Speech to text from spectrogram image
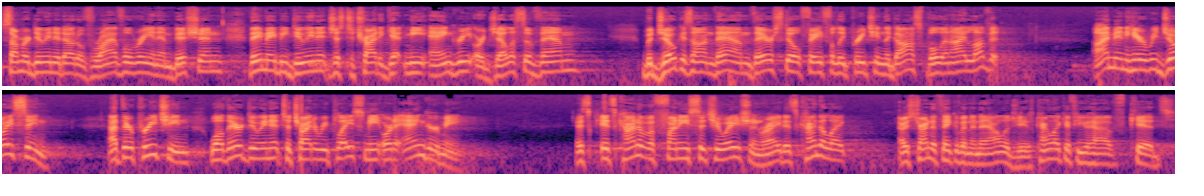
some are doing it out of rivalry and ambition, they may be doing it just to try to get me angry or jealous of them. But joke is on them. They're still faithfully preaching the gospel, and I love it. I'm in here rejoicing at their preaching while they're doing it to try to replace me or to anger me. It's, it's kind of a funny situation, right? It's kind of like, I was trying to think of an analogy. It's kind of like if you have kids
